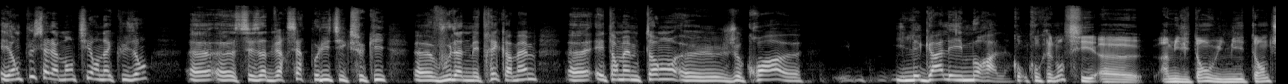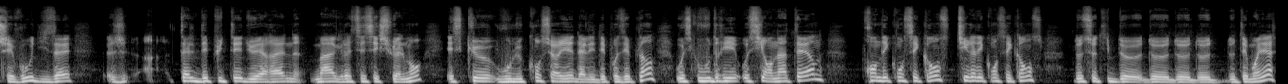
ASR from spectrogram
Et en plus, elle a menti en accusant euh, euh, ses adversaires politiques, ce qui, euh, vous l'admettrez quand même, euh, est en même temps, euh, je crois, euh, illégal et immoral. Con- Concrètement, si euh, un militant ou une militante chez vous disait tel député du RN m'a agressé sexuellement, est-ce que vous lui conseilleriez d'aller déposer plainte ou est-ce que vous voudriez aussi en interne prendre des conséquences, tirer les conséquences de ce type de, de, de, de, de témoignage?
